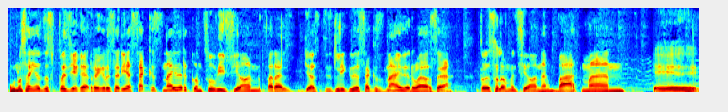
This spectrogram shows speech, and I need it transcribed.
unos años después llega, regresaría Zack Snyder con su visión para el Justice League de Zack Snyder, ¿va? O sea, todo eso lo mencionan. Batman, eh,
